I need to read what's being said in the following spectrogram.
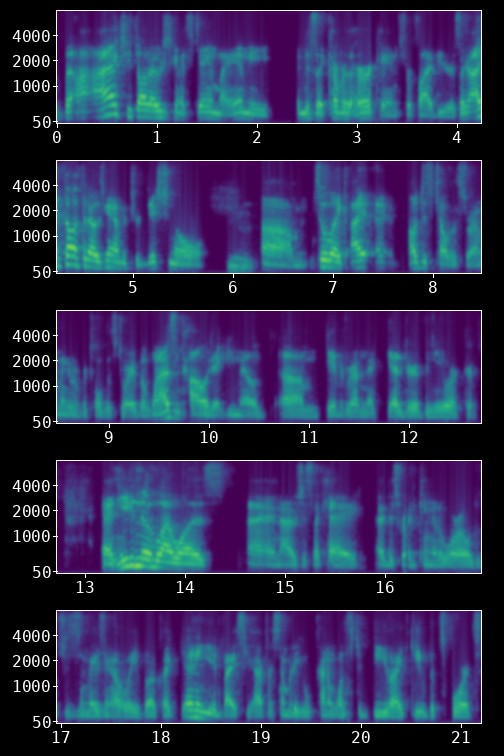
but I actually thought I was just going to stay in Miami and just like cover the hurricanes for five years. Like I thought that I was gonna have a traditional. Mm. Um, so like I, I will just tell the story. I don't think I've ever told the story, but when I was in college, I emailed um, David Remnick, the editor of the New Yorker, and he didn't know who I was and I was just like, hey, uh, I just read King of the World, which is an amazing Ali book. Like any advice you have for somebody who kind of wants to be like you, but sports.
